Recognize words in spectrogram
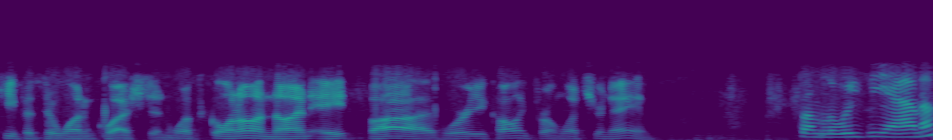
keep it to one question. What's going on, 985? Where are you calling from? What's your name? from Louisiana.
